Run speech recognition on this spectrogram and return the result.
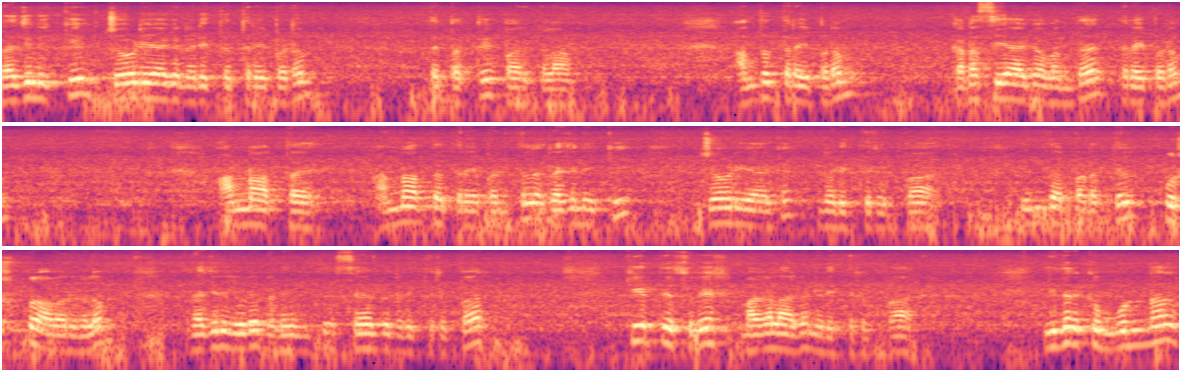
ரஜினிக்கு ஜோடியாக நடித்த திரைப்படம் இதை பற்றி பார்க்கலாம். அந்த திரைப்படம் கடைசியாக வந்த திரைப்படம் அண்ணாத்த. அண்ணாத்த திரைப்படத்தில் ரஜினிக்கு ஜோடியாக நடித்திருப்பார். இந்த படத்தில் புஷ்பு அவர்களும் ரஜினியுடன் நடித்து சேர்ந்து நடித்திருப்பார். கீர்த்தி சுரேஷ் மகளாக நடித்திருப்பார். இதற்கு முன்னால்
